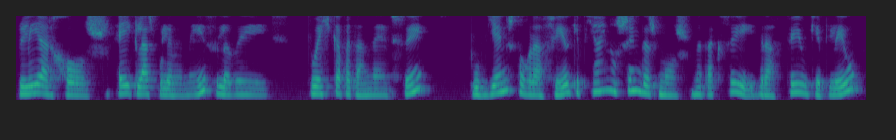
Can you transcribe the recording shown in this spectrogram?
πλοίαρχος A-class που λέμε εμείς, δηλαδή που έχει καπετανεύσει, που βγαίνει στο γραφείο και ποια είναι ο σύνδεσμος μεταξύ γραφείου και πλοίου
